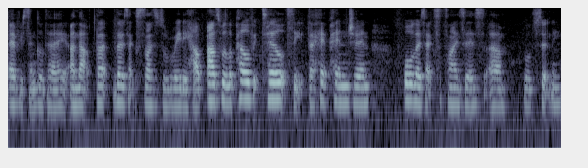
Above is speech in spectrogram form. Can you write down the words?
every single day. And that, that those exercises will really help, as will the pelvic tilts, the, the hip hinging, all those exercises um, will certainly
